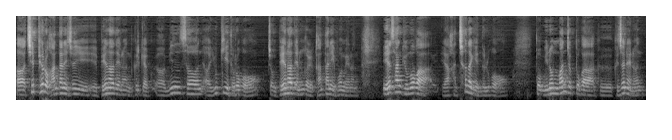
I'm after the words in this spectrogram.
아, 지표로 간단히 저희 변화되는 그렇게 어, 민선 어, 6기 들어오고 좀 변화되는 걸 간단히 보면은 예산 규모가 약 한 천억이 늘고 또 민원 만족도가 그, 그전에는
